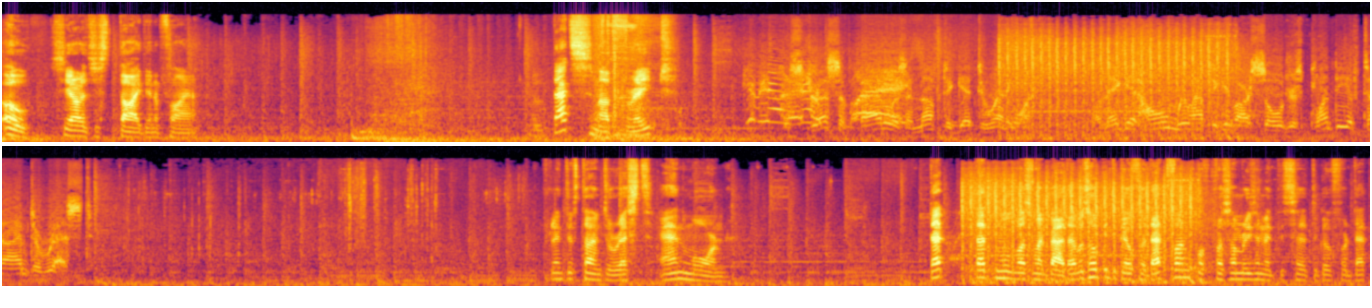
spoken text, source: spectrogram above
Oh, Sierra just died in a fire. That's not great. The stress of battle is enough to get to anyone. When they get home, we'll have to give our soldiers plenty of time to rest. Plenty of time to rest and mourn. That that move was my bad. I was hoping to go for that one, but for some reason I decided to go for that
